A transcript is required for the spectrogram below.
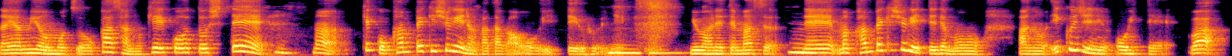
悩みを持つお母さんの傾向として、うんまあ、結構完璧主義な方が多いっていうふううんに言われてます。うんで、まあ、完璧主義ってでも、あの、育児においては、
